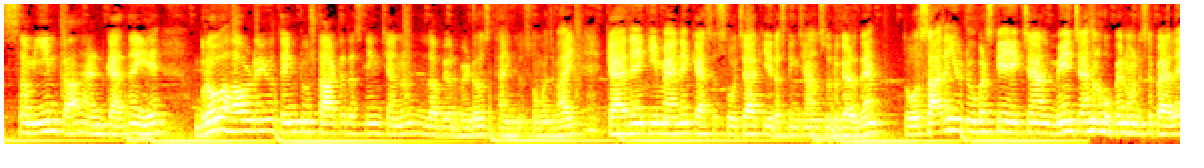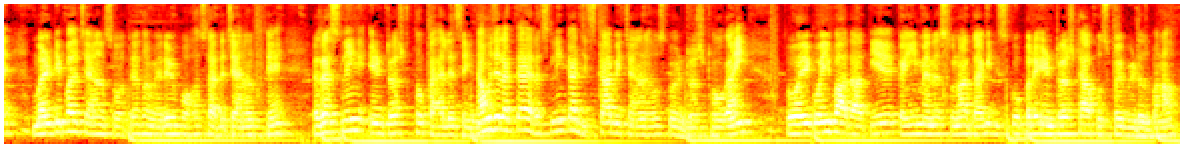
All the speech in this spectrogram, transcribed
समीम का एंड कहते हैं ये bro how do you think to start a wrestling channel love your videos thank you so much भाई. कह रहे हैं कि मैंने कैसे सोचा कि रेसलिंग चैनल शुरू कर दें? तो सारे यूट्यूबर्स के एक चैनल मेन चैनल ओपन होने से पहले मल्टीपल चैनल्स होते हैं तो मेरे भी बहुत सारे चैनल्स थे। रेसलिंग इंटरेस्ट तो पहले से ही था। मुझे लगता है रेसलिंग का जिसका भी चैनल है, उसको इंटरेस्ट होगा ही। तो एक वही बात आती है, कहीं मैंने सुना था कि जिसके ऊपर इंटरेस्ट है, आप उस पर वीडियोस बनाओ।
